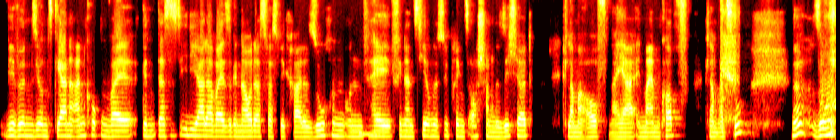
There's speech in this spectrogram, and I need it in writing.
wir würden sie uns gerne angucken, weil das ist idealerweise genau das, was wir gerade suchen. Und Mhm. hey, Finanzierung ist übrigens auch schon gesichert. Klammer auf, naja, in meinem Kopf, Klammer zu. Ne? So.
